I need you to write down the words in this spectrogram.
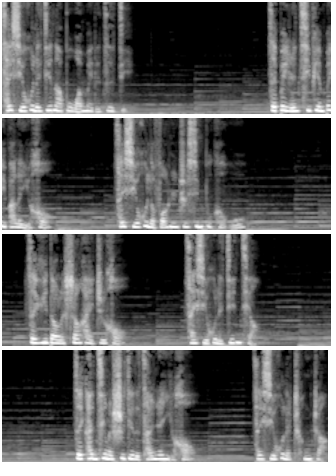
才学会了接纳不完美的自己，在被人欺骗背叛了以后，才学会了防人之心不可无；在遇到了伤害之后，才学会了坚强；在看清了世界的残忍以后，才学会了成长。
